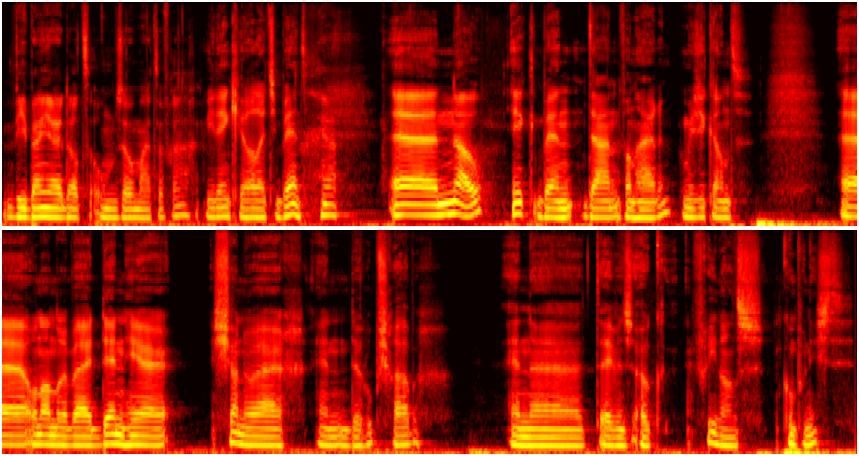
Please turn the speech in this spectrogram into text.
Wie ben jij dat om zomaar te vragen? Wie denk je wel dat je bent? Ja. Eh, nou, ik ben Daan van Haren, muzikant. Eh, onder andere bij Den Heer, Chanoir en De Hoepschaber. En eh, tevens ook freelance componist.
